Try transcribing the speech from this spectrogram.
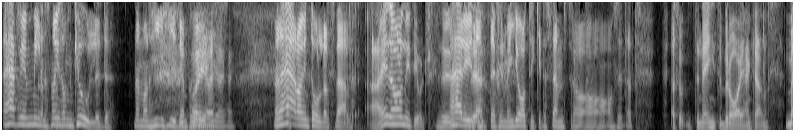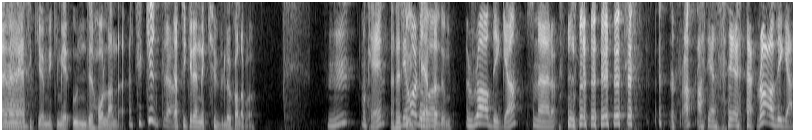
det här filmen minns man ju som guld när man hy hyrde den på VHS. Men det här har ju inte åldrats väl. Nej, det har hon inte gjort. Det här är ju det, den, den filmen jag tycker är sämst av avsnittet. Alltså, den är inte bra egentligen. Men den Nej. här tycker jag är mycket mer underhållande. Jag tycker inte det. Jag tycker den är kul att kolla på. Okej. Den är Vi så har då dum. Radiga, som är... att jag ens säger det här. Radiga!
